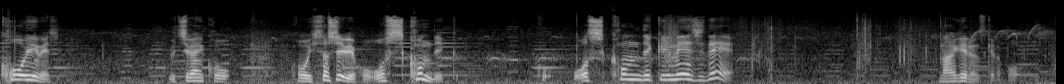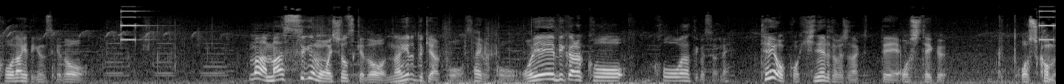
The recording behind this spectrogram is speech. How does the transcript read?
こういうイメージ。内側にこうこう人差し指をこう押し込んでいく。こう押し込んでいくイメージで投げるんですけどこうこう投げていくんですけどまあまっすぐも一緒ですけど投げるときはこう最後こう親指からこうこうなっていくんですよね。手をこうひねるとかじゃなくて押していく。グッと押し込む。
